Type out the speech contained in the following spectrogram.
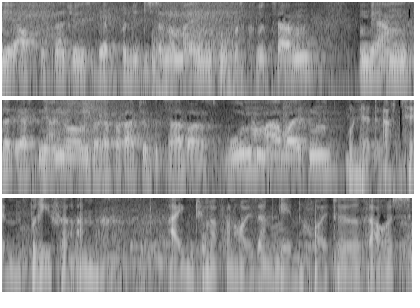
die auch das natürlich sehr politisch dann nochmal in den Fokus gerückt haben. Und wir haben seit 1. Januar unser Referat für bezahlbares Wohnen am Arbeiten. 118 Briefe an Eigentümer von Häusern gehen heute raus,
